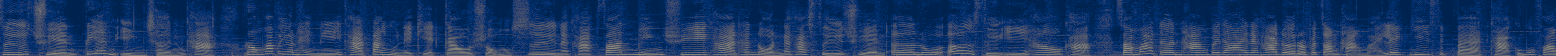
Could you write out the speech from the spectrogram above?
ซื้อเฉียนเตี้ยนอิงเฉินค่ะ โรงภาพยนตร์แห่งนี้ค่ะตั้งอยู่ในเขตเกาสงซื่อนะคะซันหมิงชีค่ะ ถนนนะคะซื้อเฉียนเออลู่เออซื้ออีเฮาค่ะ สามารถเดินทางไปได้นะคะ โดยรถประจำทางหมายเลข 28 ค่ะ คุณผู้ฟัง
